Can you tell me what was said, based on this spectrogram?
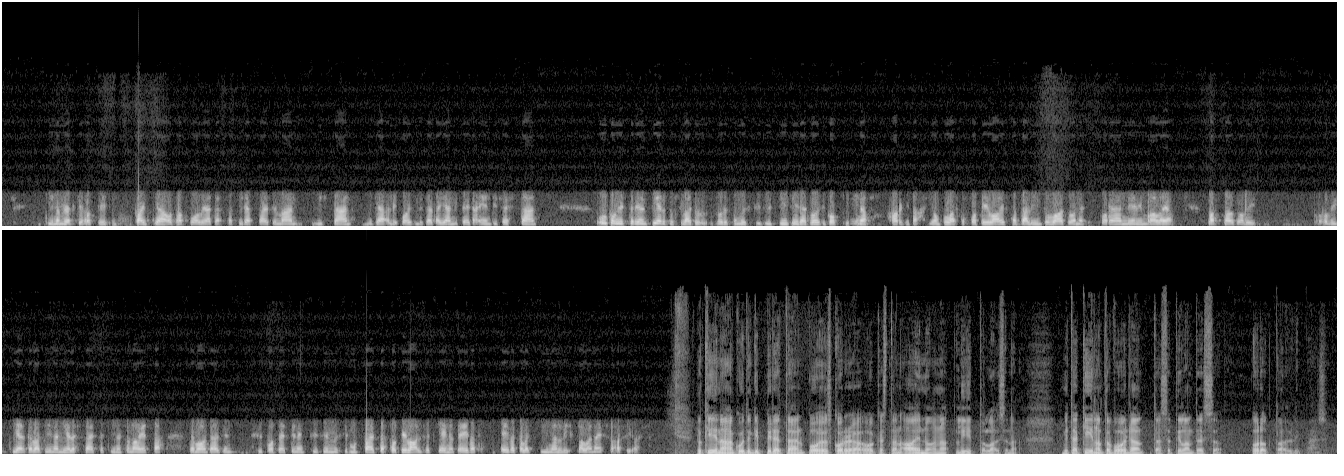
Kiina myös kehotti kaikkia osapuolia tässä pidättäytymään mistään, mikä voisi lisätä jännitteitä entisestään. Ulkoministeriön tiedotustilaisuudessa myös kysyttiin siitä, että voisiko Kiina harkita jonkunlaista sotilaallista väliintuloa tuonne Korean niemimaalle, ja vastaus oli, oli kieltävä siinä mielessä, että Kiina sanoi, että Tämä on täysin hypoteettinen kysymys, mutta että sotilaalliset keinot eivät, eivät ole Kiinan listalla näissä asioissa. No Kiinahan kuitenkin pidetään Pohjois-Korea oikeastaan ainoana liittolaisena. Mitä Kiinalta voidaan tässä tilanteessa odottaa ylipäänsä?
